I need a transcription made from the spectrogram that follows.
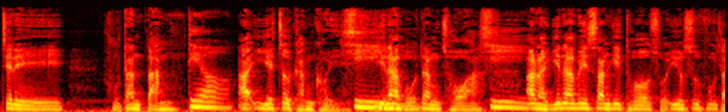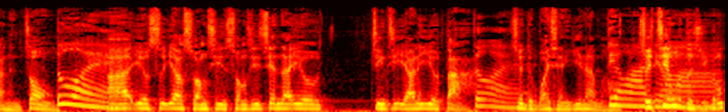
这里。负担重，对，啊，伊咧做工课，囡仔无当带，是，啊，那囡仔要送去托儿所，又是负担很重，对，啊，又是要双薪，双薪现在又经济压力又大，对，所以就不爱生囡仔嘛，对啊，所以政府就是讲，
